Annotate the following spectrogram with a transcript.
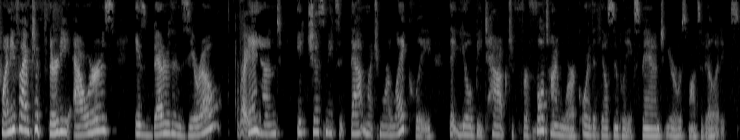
25 to 30 hours is better than zero. Right. And it just makes it that much more likely that you'll be tapped for full time work or that they'll simply expand your responsibilities.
